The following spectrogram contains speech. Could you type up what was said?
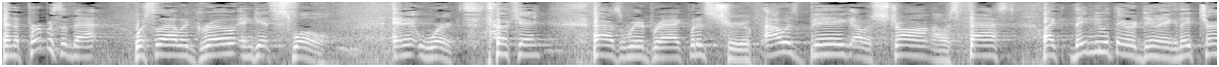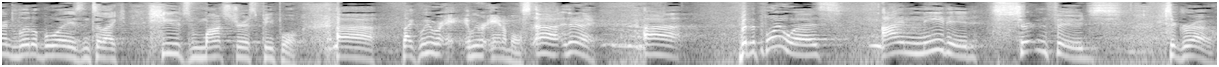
And the purpose of that was so that I would grow and get swole. And it worked. Okay? That was a weird brag, but it's true. I was big, I was strong, I was fast. Like, they knew what they were doing. and They turned little boys into, like, huge, monstrous people. Uh, like, we were, we were animals. Uh, anyway. Uh, but the point was, I needed certain foods to grow.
